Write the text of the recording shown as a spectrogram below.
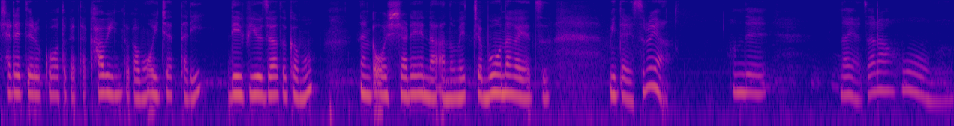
洒落てる子とかやったら花瓶とかも置いちゃったりディフューザーとかもなんかおしゃれなあのめっちゃ棒長いやつ見たりするやん。ほんでなんやザラホーム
